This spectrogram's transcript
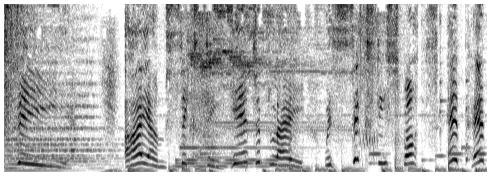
60! I am 60, here to play with 60 spots. Hip, hip!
